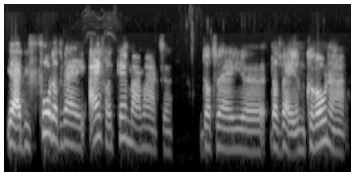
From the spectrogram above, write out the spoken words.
ja, die voordat wij eigenlijk kenbaar maakten dat wij, dat wij een corona-proof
